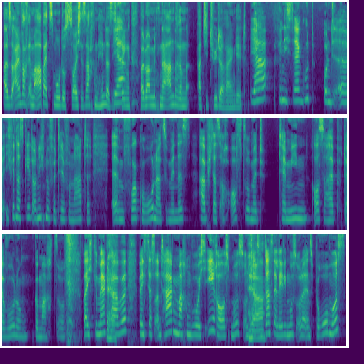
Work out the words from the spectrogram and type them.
Also einfach im Arbeitsmodus solche Sachen hinter sich Ja. bringen, weil man mit einer anderen Attitüde reingeht. Ja, finde ich sehr gut. Und äh, ich finde, das gilt auch nicht nur für Telefonate. Ähm, vor Corona zumindest habe ich das auch oft so mit Terminen außerhalb der Wohnung gemacht, so. Weil ich gemerkt Ja. habe, wenn ich das an Tagen mache, wo ich eh raus muss und Ja. das und das erledigen muss oder ins Büro muss,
